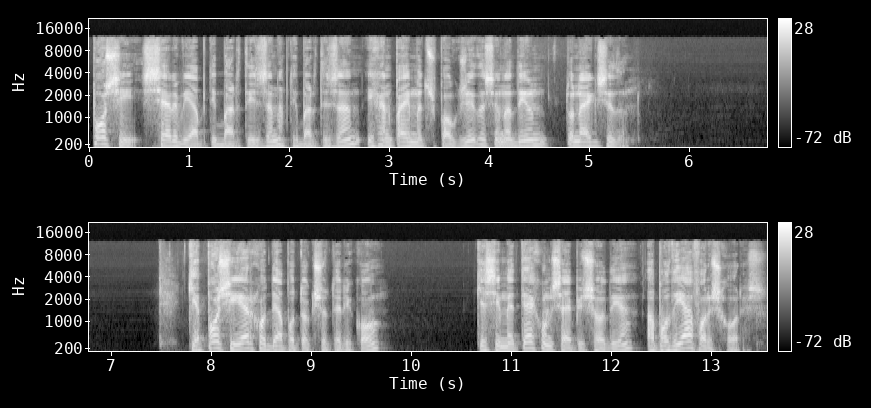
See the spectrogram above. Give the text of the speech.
πόσοι Σέρβοι από την Παρτίζαν, από την Παρτιζάν είχαν πάει με τους Παουξίδες εναντίον των Αεξίδων. Και πόσοι έρχονται από το εξωτερικό και συμμετέχουν σε επεισόδια από διάφορες χώρες.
